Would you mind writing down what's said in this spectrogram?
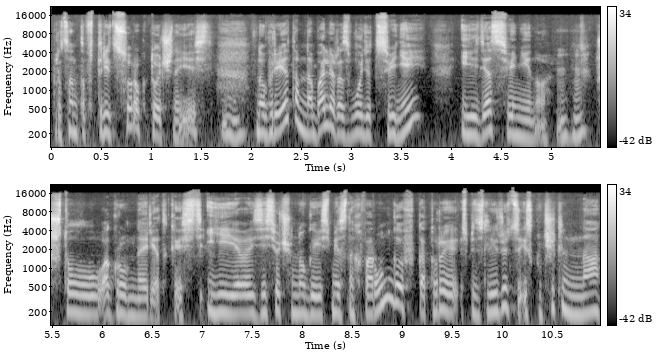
процентов 30-40 точно есть. Mm-hmm. Но при этом на Бали разводят свиней и едят свинину, mm-hmm. что огромная редкость. И здесь очень много есть местных варунгов, которые специализируются исключительно на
